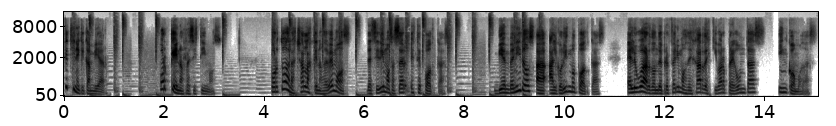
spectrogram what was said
¿Qué tiene que cambiar? ¿Por qué nos resistimos? Por todas las charlas que nos debemos, decidimos hacer este podcast. Bienvenidos a Algoritmo Podcast, el lugar donde preferimos dejar de esquivar preguntas incómodas.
